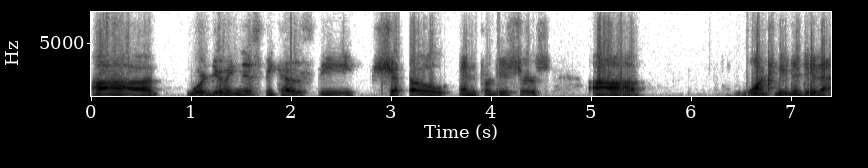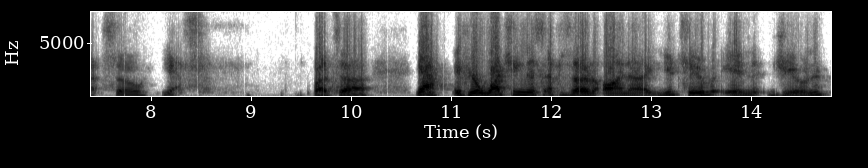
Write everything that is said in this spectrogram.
uh, we're doing this because the show and producers uh, want me to do that. So, yes. But uh, yeah, if you're watching this episode on uh, YouTube in June,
